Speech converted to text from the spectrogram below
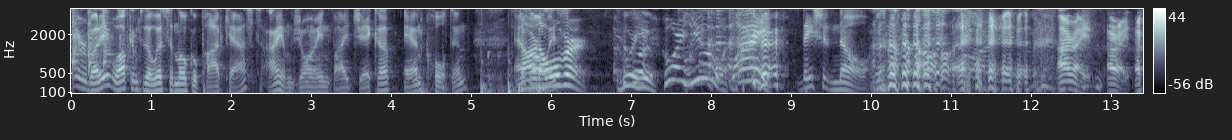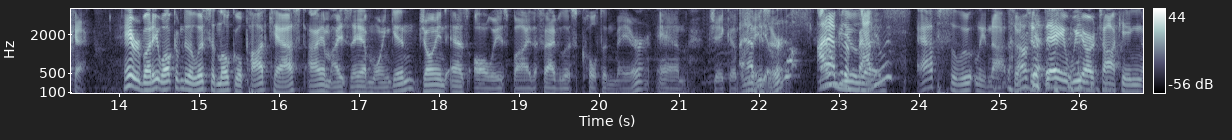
Hey, everybody, welcome to the Listen Local podcast. I am joined by Jacob and Colton. As Start always- over. Who are you? Who are you? Why? they should know. Oh, all right, all right, okay. Hey, everybody, welcome to the Listen Local podcast. I am Isaiah Moingen, joined as always by the fabulous Colton Mayer and Jacob Fabulous. I don't get a fabulous? Absolutely not. So today we are talking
